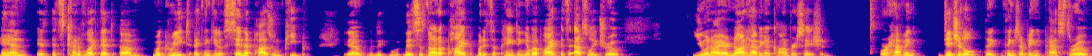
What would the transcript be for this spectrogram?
And it, it's kind of like that um, Magritte, I think, you know, pas une pipe. You know, this is not a pipe, but it's a painting of a pipe. It's absolutely true you and I are not having a conversation or having digital th- things are being passed through.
